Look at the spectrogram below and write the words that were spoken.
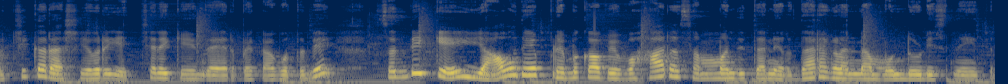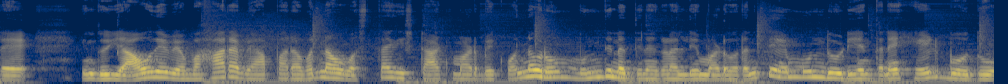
ರುಚಿಕ ರಾಶಿಯವರು ಎಚ್ಚರಿಕೆಯಿಂದ ಇರಬೇಕಾಗುತ್ತದೆ. ಸದ್ಯಕ್ಕೆ ಯಾವುದೇ ಪ್ರಮುಖ ವ್ಯವಹಾರ ಸಂಬಂಧಿತ ನಿರ್ಧಾರಗಳನ್ನು ಮುಂದೂಡಿ ಸ್ನೇಹಿತರೆ, ಇಂದು ಯಾವುದೇ ವ್ಯವಹಾರ ವ್ಯಾಪಾರವನ್ನು ಹೊಸದಾಗಿ ಸ್ಟಾರ್ಟ್ ಮಾಡಬೇಕು ಅನ್ನೋರು ಮುಂದಿನ ದಿನಗಳಲ್ಲಿ ಮಾಡುವರಂತೆ ಮುಂದೂಡಿ ಅಂತಲೇ ಹೇಳ್ಬೋದು.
